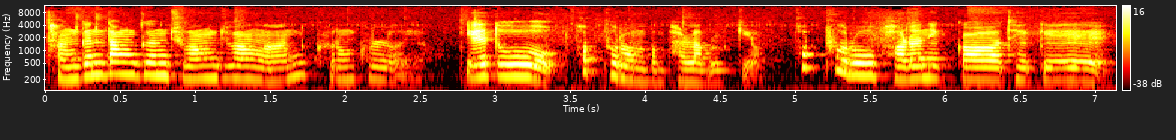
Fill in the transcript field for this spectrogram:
당근당근 주황주황한 그런 컬러예요. 얘도 퍼프로 한번 발라볼게요. 퍼프로 바르니까 되게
